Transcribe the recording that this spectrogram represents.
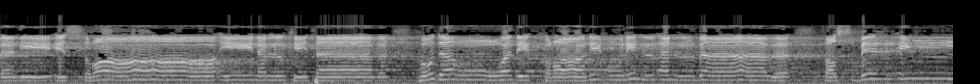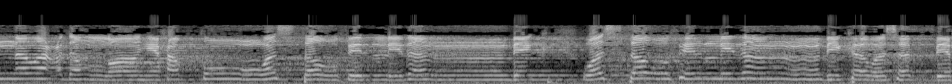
بني إسرائيل الكتاب هدى وذكرى لأولي الألباب فاصبر إن وعد الله حق واستغفر لذنبك واستغفر لذنبك. وسبح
